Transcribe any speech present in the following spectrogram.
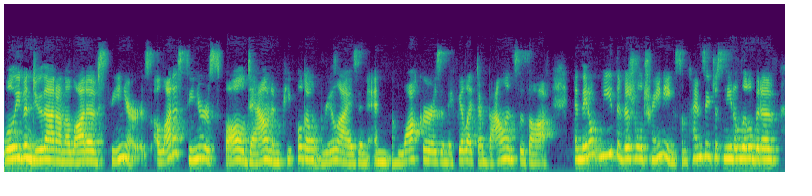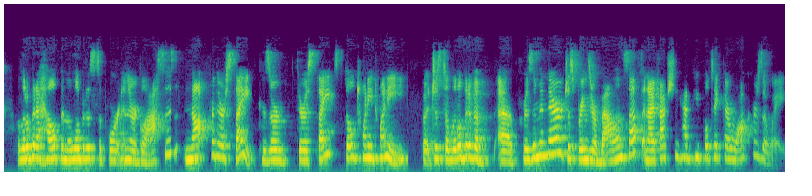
We'll even do that on a lot of seniors. A lot of seniors fall down and people don't realize and, and walkers and they feel like their balance is off and they don't need the visual training. Sometimes they just need a little bit of a little bit of help and a little bit of support in their glasses, not for their sight, because their their sight still 2020, but just a little bit of a, a prism in there just brings your balance up. And I've actually had people take their walkers away.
